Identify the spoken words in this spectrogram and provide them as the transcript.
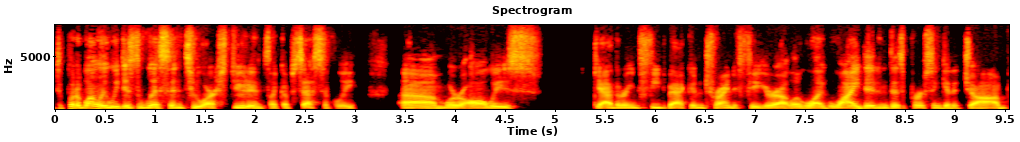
to put it bluntly we just listen to our students like obsessively. Um, we're always gathering feedback and trying to figure out like, like why didn't this person get a job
